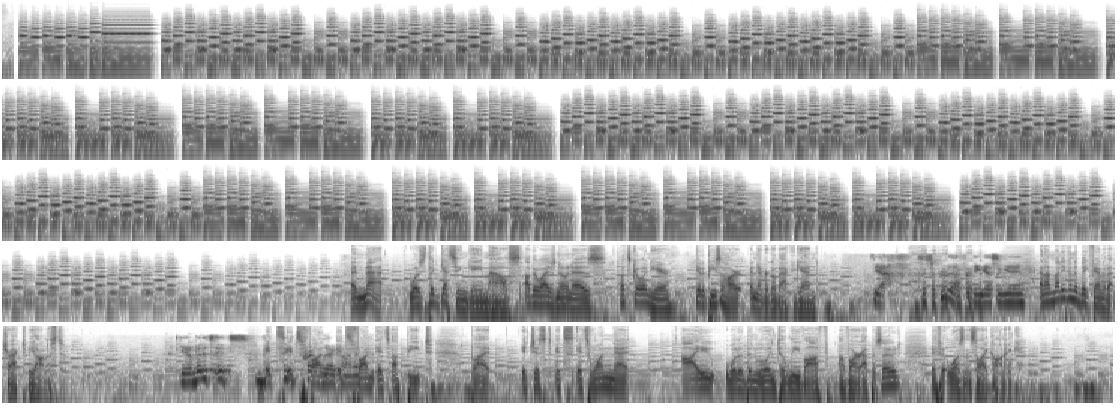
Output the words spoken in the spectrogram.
Was the guessing game house, otherwise known as let's go in here, get a piece of heart, and never go back again. Yeah. Screw that freaking guessing game. And I'm not even a big fan of that track, to be honest. Yeah, but it's it's It's it's fun. incredibly It's fun. It's upbeat, but it just it's it's one that I would have been willing to leave off of our episode if it wasn't so iconic.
